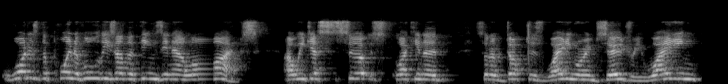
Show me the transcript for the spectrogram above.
what is the point of all these other things in our lives? Are we just like in a sort of doctor's waiting room surgery, waiting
